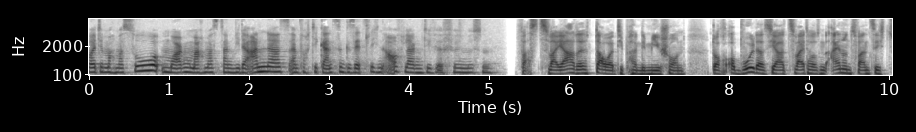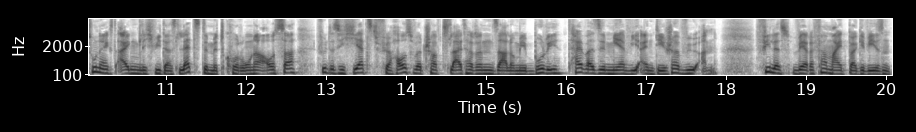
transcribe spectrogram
Heute machen wir es so, morgen machen wir es dann wieder anders. Einfach die ganzen gesetzlichen Auflagen, die wir erfüllen müssen. Fast zwei Jahre dauert die Pandemie schon. Doch obwohl das Jahr 2021 zunächst eigentlich wie das letzte mit Corona aussah, fühlt es sich jetzt für Hauswirtschaftsleiterin Salome Burri teilweise mehr wie ein Déjà-vu an. Vieles wäre vermeidbar gewesen,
